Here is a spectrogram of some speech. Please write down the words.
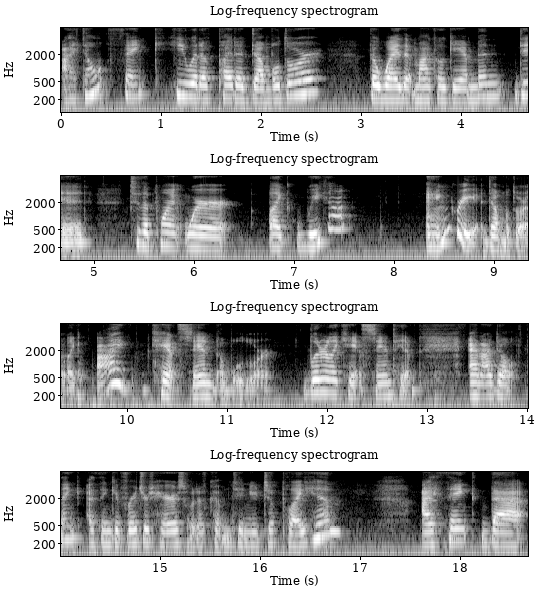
I don't think he would have played a Dumbledore the way that Michael Gambon did to the point where like we got angry at Dumbledore. Like I can't stand Dumbledore. Literally can't stand him. And I don't think I think if Richard Harris would have continued to play him, I think that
